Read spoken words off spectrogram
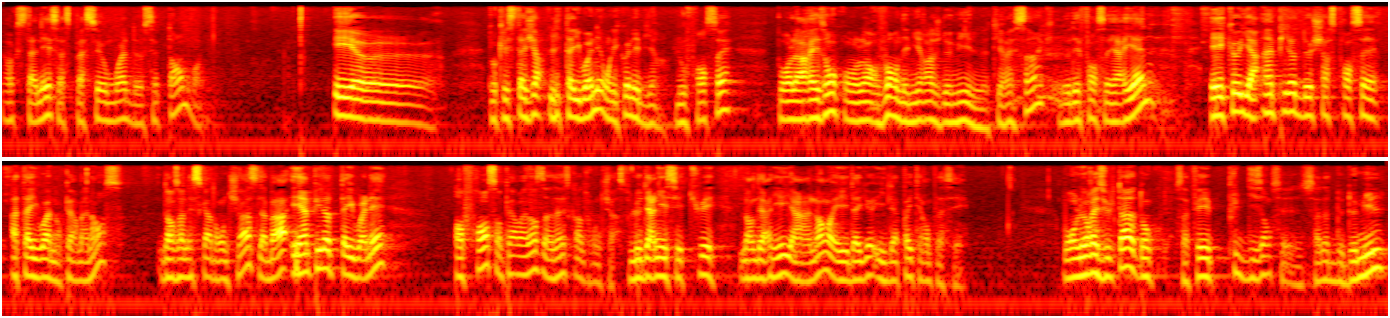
Donc cette année, ça se passait au mois de septembre. Et euh, donc les stagiaires, les Taïwanais, on les connaît bien, nous Français, pour la raison qu'on leur vend des Mirage 2000-5 de défense aérienne, et qu'il y a un pilote de chasse français à Taïwan en permanence, dans un escadron de chasse là-bas, et un pilote taïwanais en France en permanence dans un escadron de chasse. Le dernier s'est tué l'an dernier, il y a un an, et d'ailleurs il n'a pas été remplacé. Bon, le résultat, donc ça fait plus de 10 ans, ça date de 2000,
